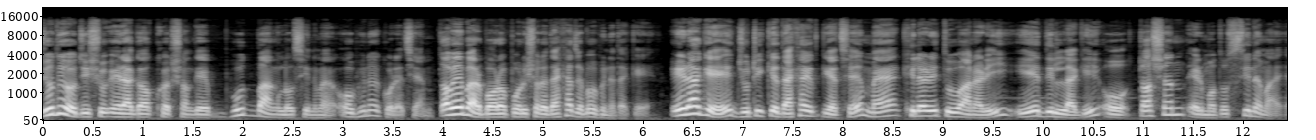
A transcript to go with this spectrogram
যদিও যিশু এর আগে অক্ষয়ের সঙ্গে ভূত বাংলো সিনেমায় অভিনয় করেছেন। তবে এবার বড় পরিসরে দেখা যাবে অভিনেতাকে। এর আগে জুটিকে দেখা গেছে ম্যা খিলারি তু আনারি এ দিল লাগি ও টশন এর মতো সিনেমায়।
